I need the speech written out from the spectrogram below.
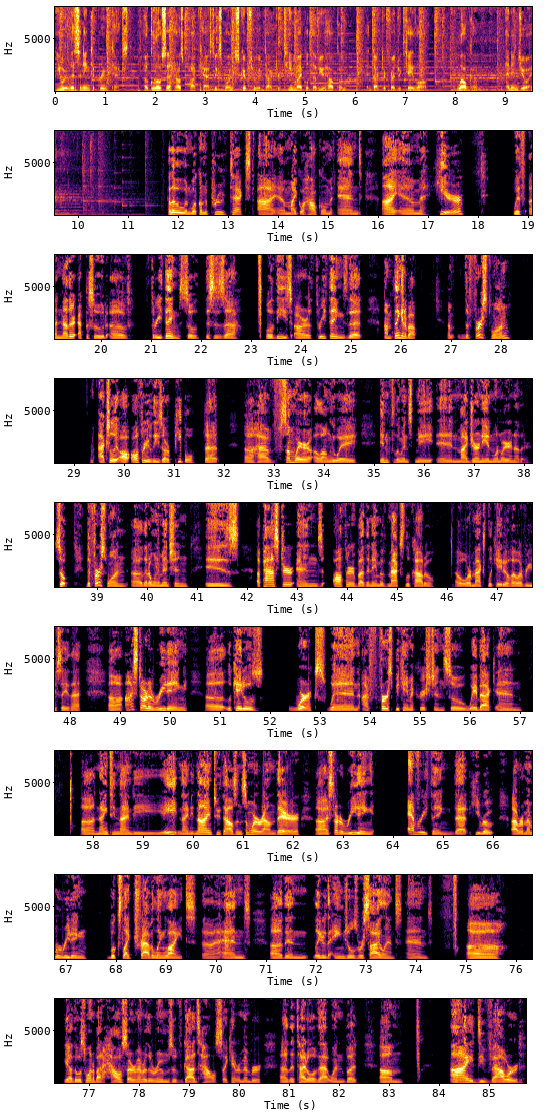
You are listening to ProveText, a Glossa House podcast exploring scripture with Dr. T. Michael W. Halcomb and Dr. Fredrick J. Long. Welcome and enjoy. Hello and welcome to ProveText. I am Michael Halcomb and I am here with another episode of Three Things. So this is uh well these are three things that I'm thinking about. Um the first one actually all, all three of these are people that uh, have somewhere along the way influenced me in my journey in one way or another. So the first one uh, that I want to mention is a pastor and author by the name of Max Lucado uh, or Max Lucado, however you say that. Uh, I started reading uh, Lucado's works when I first became a Christian. So way back in 1998, uh, 99, 2000, somewhere around there, uh, I started reading everything that he wrote. I remember reading books like Traveling Light, uh, and uh, then later The Angels Were Silent, and uh, yeah, there was one about a house. I remember The Rooms of God's House. I can't remember the title of that one, but um, I devoured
